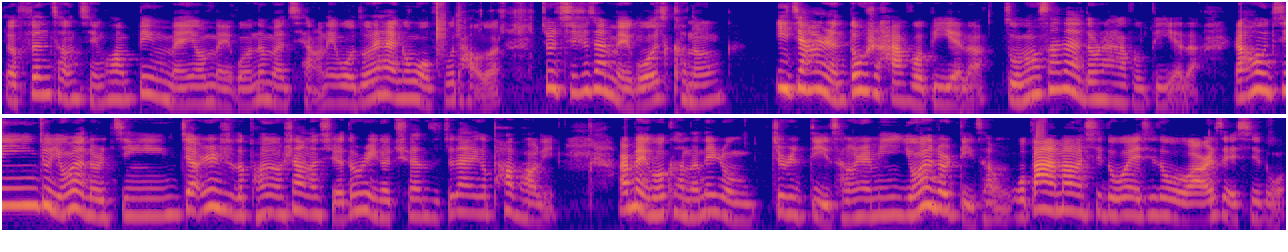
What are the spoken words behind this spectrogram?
的分层情况并没有美国那么强烈。我昨天还跟我夫讨论，就其实在美国可能。一家人都是哈佛毕业的，祖宗三代都是哈佛毕业的，然后精英就永远都是精英，叫认识的朋友上的学都是一个圈子，就在那个泡泡里。而美国可能那种就是底层人民永远都是底层，我爸爸妈妈吸毒，我也吸毒，我儿子也吸毒，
